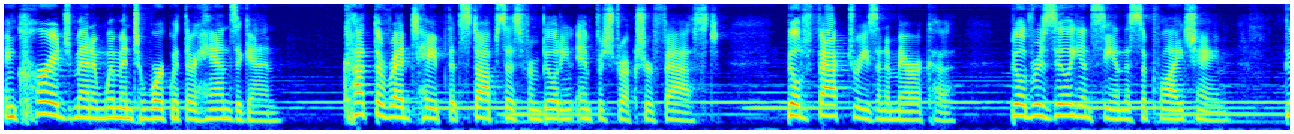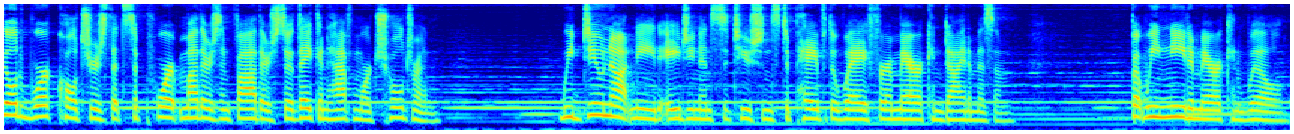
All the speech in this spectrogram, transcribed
Encourage men and women to work with their hands again Cut the red tape that stops us from building infrastructure fast. Build factories in America. Build resiliency in the supply chain. Build work cultures that support mothers and fathers so they can have more children. We do not need aging institutions to pave the way for American dynamism, but we need American will.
